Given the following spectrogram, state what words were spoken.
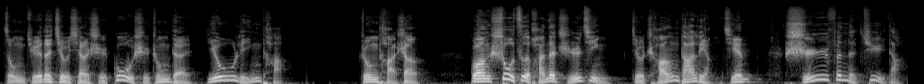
总觉得就像是故事中的幽灵塔。钟塔上，光数字盘的直径就长达两间，十分的巨大。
